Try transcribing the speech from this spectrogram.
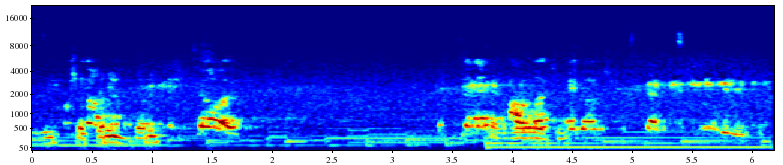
ही चक्री बरीच say how much energy is consumed.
